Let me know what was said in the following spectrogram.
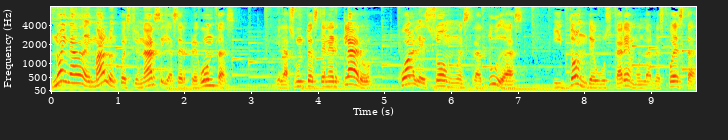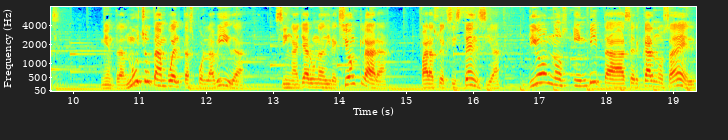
No hay nada de malo en cuestionarse y hacer preguntas. El asunto es tener claro cuáles son nuestras dudas y dónde buscaremos las respuestas. Mientras muchos dan vueltas por la vida sin hallar una dirección clara para su existencia, Dios nos invita a acercarnos a Él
